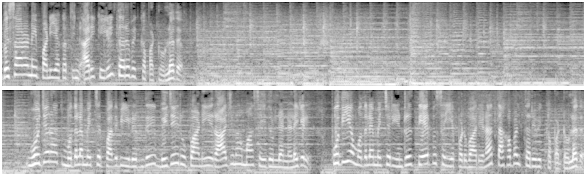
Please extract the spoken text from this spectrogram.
விசாரணை பணியகத்தின் அறிக்கையில் தெரிவிக்கப்பட்டுள்ளது. குஜராத் முதலமைச்சர் பதவியிலிருந்து விஜய் ரூபானி ராஜினாமா செய்துள்ள நிலையில் புதிய முதலமைச்சர் இன்று தேர்வு செய்யப்படுவார் என தகவல் தெரிவிக்கப்பட்டுள்ளது.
